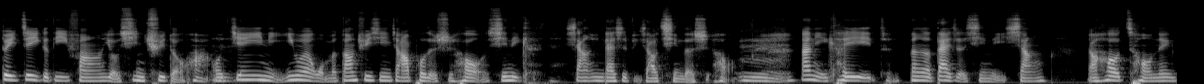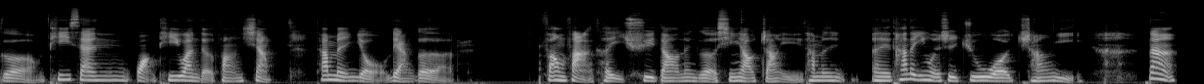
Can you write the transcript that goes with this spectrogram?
对这个地方有兴趣的话，嗯、我建议你，因为我们刚去新加坡的时候，行李 箱应该是比较轻的时候，嗯，那你可以那个带着行李箱，然后从那个 T 三往 T one 的方向，他们有两个方法可以去到那个星耀樟宜，他们呃，他的英文是 Jewel 樟宜，那。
